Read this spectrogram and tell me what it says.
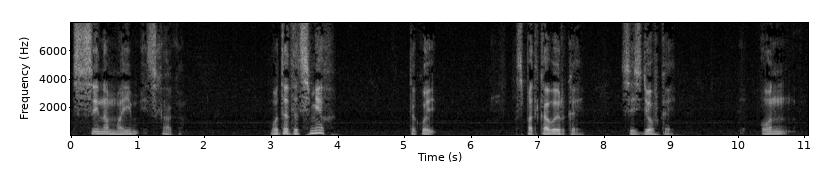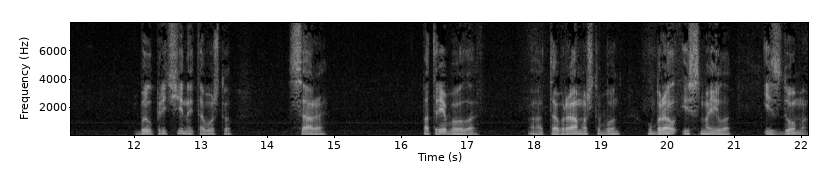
сыном моим Исхаком. Вот этот смех, такой с подковыркой, с издевкой, он был причиной того, что Сара потребовала от Авраама, чтобы он убрал Исмаила из дома.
